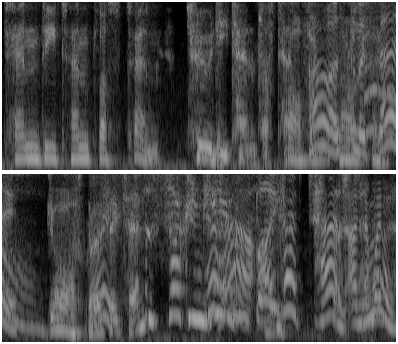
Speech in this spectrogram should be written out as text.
10d10 plus 10. 2d10 plus 10. Oh, Oh, I was going to say. God. Did I say 10? I'm so confused. Yeah, like- I had 10. And then when,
